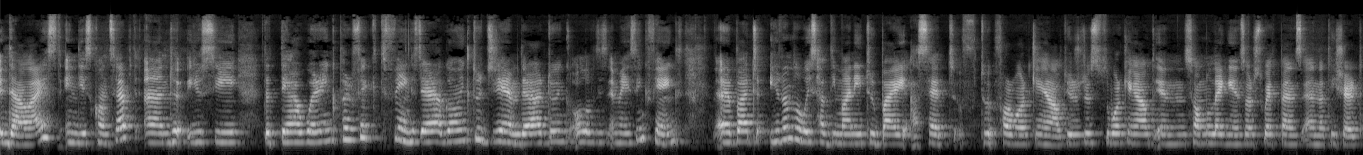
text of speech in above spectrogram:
idealized in this concept and you see that they are wearing perfect things. They are going to gym. They are doing all of these amazing things. Uh, but you don't always have the money to buy a set to, for working out. You're just working out in some leggings or sweatpants and a t-shirt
